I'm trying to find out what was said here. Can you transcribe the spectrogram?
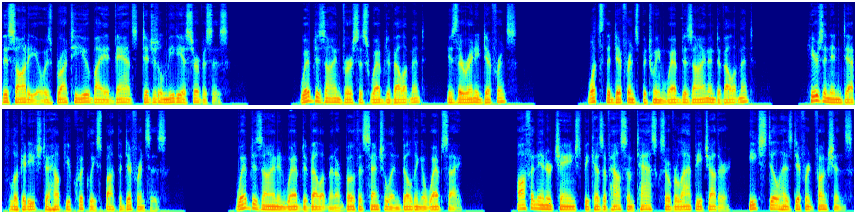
This audio is brought to you by Advanced Digital Media Services. Web design versus web development, is there any difference? What's the difference between web design and development? Here's an in depth look at each to help you quickly spot the differences. Web design and web development are both essential in building a website. Often interchanged because of how some tasks overlap each other, each still has different functions.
